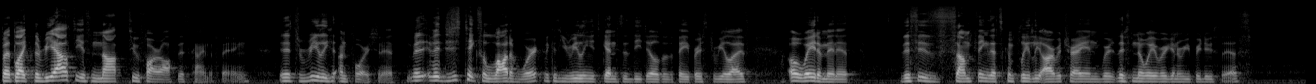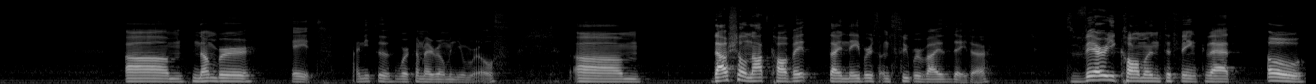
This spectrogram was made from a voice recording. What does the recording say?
but like the reality is not too far off this kind of thing. It's really unfortunate. It, it just takes a lot of work because you really need to get into the details of the papers to realize, oh, wait a minute, this is something that's completely arbitrary and there's no way we're going to reproduce this. Um, number eight. I need to work on my Roman numerals. Um, Thou shalt not covet thy neighbor's unsupervised data. It's very common to think that, oh,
